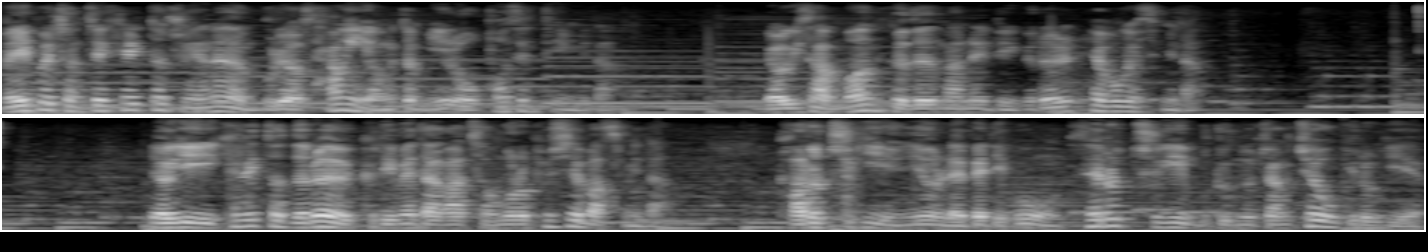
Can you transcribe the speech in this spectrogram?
메이플 전체 캐릭터 중에는 무려 상위 0.15%입니다. 여기서 한번 그들만의 리그를 해보겠습니다. 여기 이 캐릭터들을 그림에다가 점으로 표시해봤습니다. 가로축이 유니온 레벨이고 세로축이 무릉도장 최고 기록이에요.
